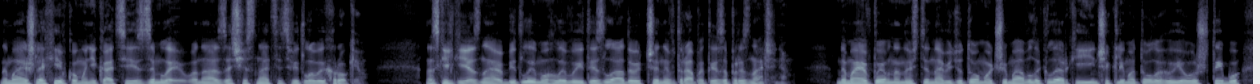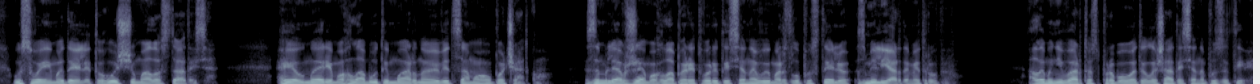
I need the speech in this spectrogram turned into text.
Немає шляхів комунікації з землею, вона за 16 світлових років. Наскільки я знаю, бітли могли вийти з ладу чи не втрапити за призначенням. Немає впевненості навіть у тому, чи мав Леклерк і інші кліматологи його штибу у своїй моделі того, що мало статися. Гейл Мері могла бути марною від самого початку. Земля вже могла перетворитися на вимерзлу пустелю з мільярдами трупів. Але мені варто спробувати лишатися на позитиві.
